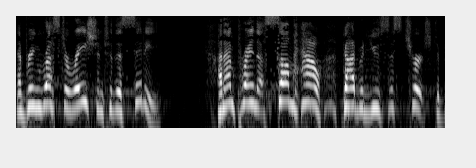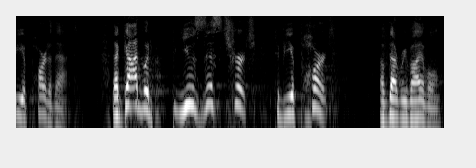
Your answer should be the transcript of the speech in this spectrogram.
and bring restoration to this city. And I'm praying that somehow God would use this church to be a part of that. That God would use this church to be a part of that revival.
